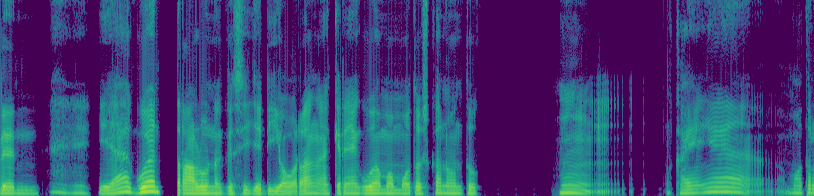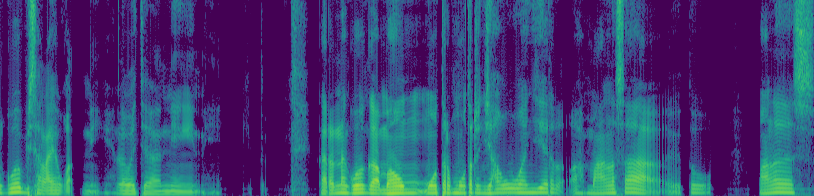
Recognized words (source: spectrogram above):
dan ya gue terlalu negesi jadi orang akhirnya gue memutuskan untuk Hmm, kayaknya motor gue bisa lewat nih, lewat jalannya ini, gitu. Karena gue gak mau muter-muter jauh anjir, ah males ah, itu males.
